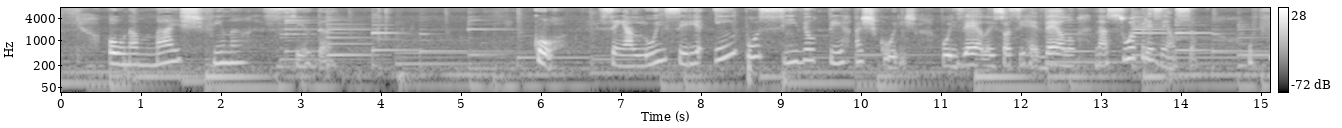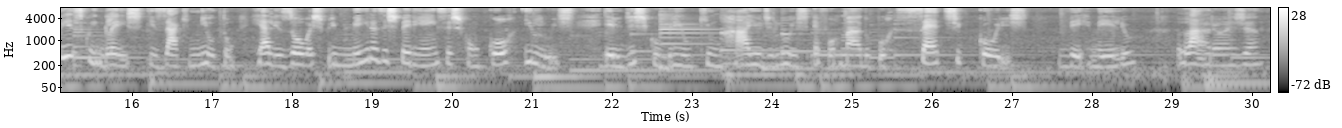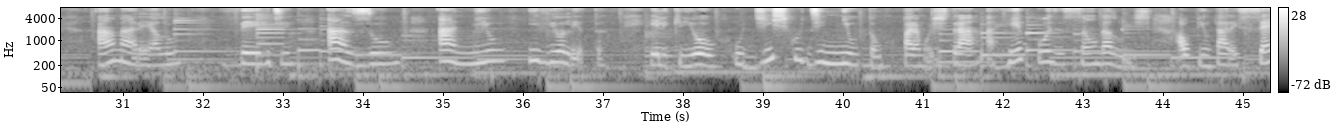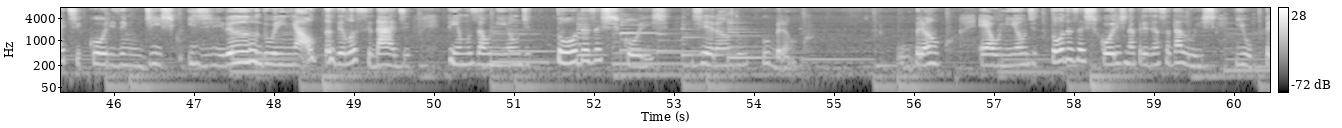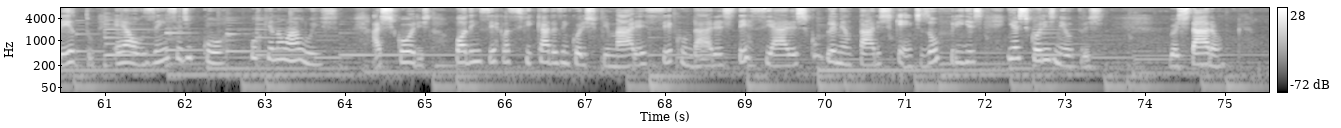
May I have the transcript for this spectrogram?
ou na mais fina seda. Cor. Sem a luz seria impossível ter as cores pois elas só se revelam na sua presença. O físico inglês Isaac Newton realizou as primeiras experiências com cor e luz. Ele descobriu que um raio de luz é formado por sete cores: vermelho, laranja, amarelo, verde, azul, anil e violeta. Ele criou o disco de Newton para mostrar a reposição da luz. Ao pintar as sete cores em um disco e girando em alta velocidade, temos a união de todas as cores, gerando o branco. O branco é a união de todas as cores na presença da luz, e o preto é a ausência de cor, porque não há luz. As cores podem ser classificadas em cores primárias, secundárias, terciárias, complementares, quentes ou frias e as cores neutras. Gostaram?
